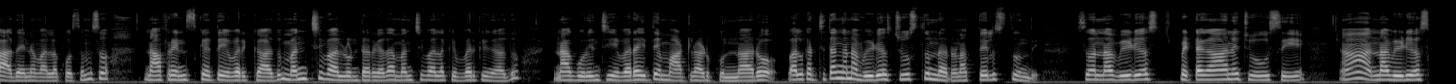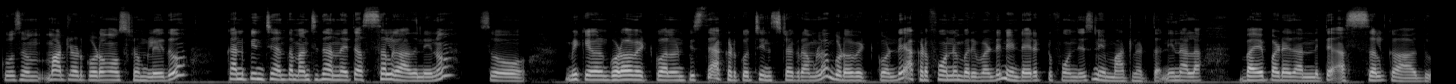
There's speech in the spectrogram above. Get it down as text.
బాధ అయిన వాళ్ళ కోసం. సో నా ఫ్రెండ్స్కి అయితే ఎవరికి కాదు మంచి వాళ్ళు ఉంటారు కదా మంచి వాళ్ళకి ఎవరికి కాదు నా గురించి ఎవరైతే మాట్లాడుకున్నారో వాళ్ళు ఖచ్చితంగా నా వీడియోస్ చూస్తున్నారు నాకు తెలుస్తుంది. సో నా వీడియోస్ పెట్టగానే చూసి నా వీడియోస్ కోసం మాట్లాడుకోవడం అవసరం లేదు. కనిపించేంత మంచిదాన్ని అయితే అస్సలు కాదు నేను. సో మీకు ఏమైనా గొడవ పెట్టుకోవాలనిపిస్తే అక్కడికి వచ్చి ఇన్స్టాగ్రామ్లో గొడవ పెట్టుకోండి. అక్కడ ఫోన్ నెంబర్ ఇవ్వండి. నేను డైరెక్ట్ ఫోన్ చేసి నేను మాట్లాడతాను నేను అలా భయపడేదాన్ని అయితే అస్సలు కాదు.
